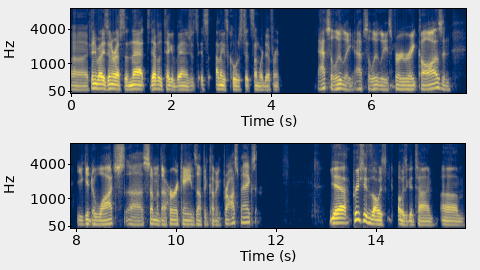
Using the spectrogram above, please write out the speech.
uh, if anybody's interested in that, definitely take advantage. It's, it's, I think it's cool to sit somewhere different. Absolutely. Absolutely. It's for a great cause. And you get to watch uh, some of the Hurricanes up and coming prospects. Yeah. Preseason's always, always a good time. Um,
